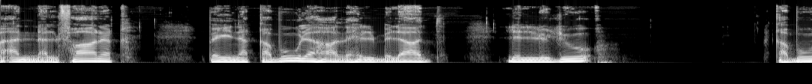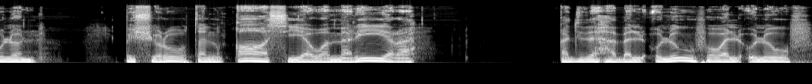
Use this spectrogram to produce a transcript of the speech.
أن الفارق بين قبول هذه البلاد للجوء قبول بشروط قاسية ومريرة قد ذهب الألوف والألوف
